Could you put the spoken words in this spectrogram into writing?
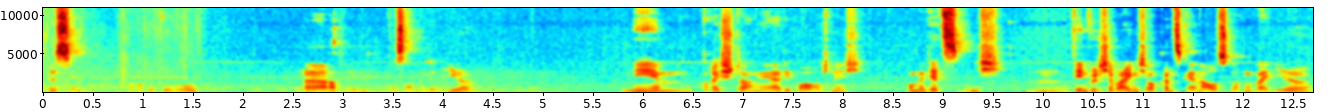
Ein bisschen. Du. Äh, ablegen. Was haben wir denn hier? Nehmen. Brechstange. Ja, die brauche ich nicht. Moment, jetzt, wenn ich... Hm, den würde ich aber eigentlich auch ganz gerne ausnocken, weil hier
